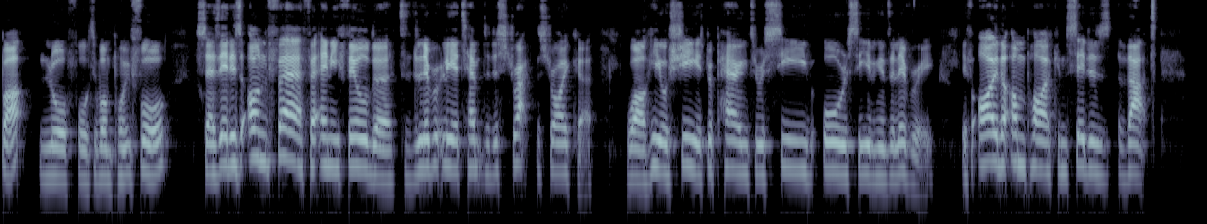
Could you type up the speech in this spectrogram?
But Law 41.4 says it is unfair for any fielder to deliberately attempt to distract the striker while he or she is preparing to receive or receiving a delivery. If either umpire considers that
